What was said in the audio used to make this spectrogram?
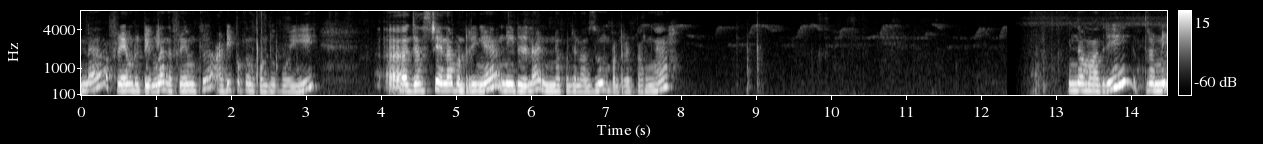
இந்த ஃப்ரேம் இருக்கு இல்லைங்களா இந்த ஃப்ரேமுக்கு அடிப்பக்கம் கொண்டு போய் ஜஸ்ட் என்ன பண்ணுறீங்க நீடில் இன்னும் கொஞ்சம் நான் ஜூம் பண்ணுறேன் பாருங்கள் இந்த மாதிரி த்ரென்னி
